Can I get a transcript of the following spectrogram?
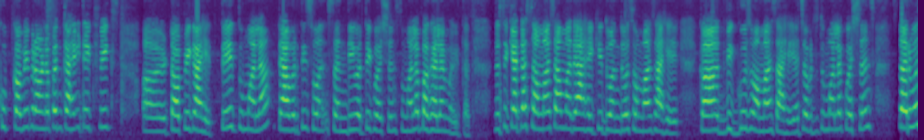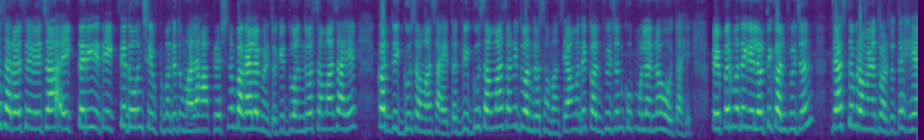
खूप कमी प्रमाणात पण काही टेक फिक्स टॉपिक आहेत. ते तुम्हाला त्यावरती स्व संधीवरती क्वेश्चन्स तुम्हाला बघायला मिळतात. जसे की आता समासामध्ये आहे की द्वंद्व समास आहे का द्विगु समास आहे याच्यावरती तुम्हाला क्वेश्चन्स सर्व सरळ सेवेच्या एक तरी एक ते दोन शिफ्टमध्ये तुम्हाला हा प्रश्न बघायला मिळतो की द्वंद्व समास आहे का द्विगु समास आहे? तर द्विगु समास आणि द्वंद्व समास यामध्ये कन्फ्युजन खूप मुलांना होत आहे. पेपरमध्ये गेल्यावरती कन्फ्युजन जास्त प्रमाणात वाढतं. तर हे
